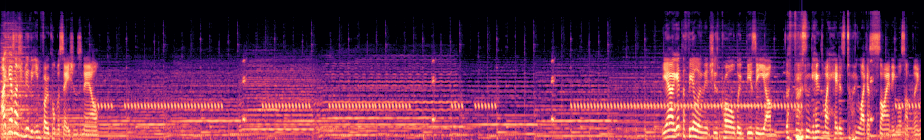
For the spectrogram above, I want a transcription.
I guess I should do the info conversations now. Yeah, I get the feeling that she's probably busy, um, the first thing that came to my head is doing like a signing or something.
